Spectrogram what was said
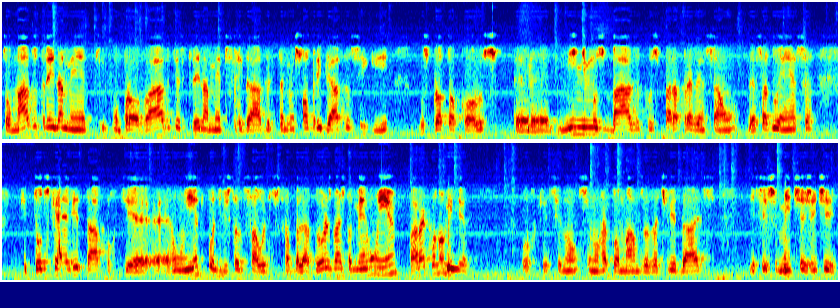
tomado o treinamento e comprovado que esse treinamento foi dado, eles também são obrigados a seguir os protocolos é, mínimos básicos para a prevenção dessa doença, que todos querem evitar, porque é, é ruim do ponto de vista da saúde dos trabalhadores, mas também é ruim para a economia, porque se não, se não retomarmos as atividades, dificilmente a gente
